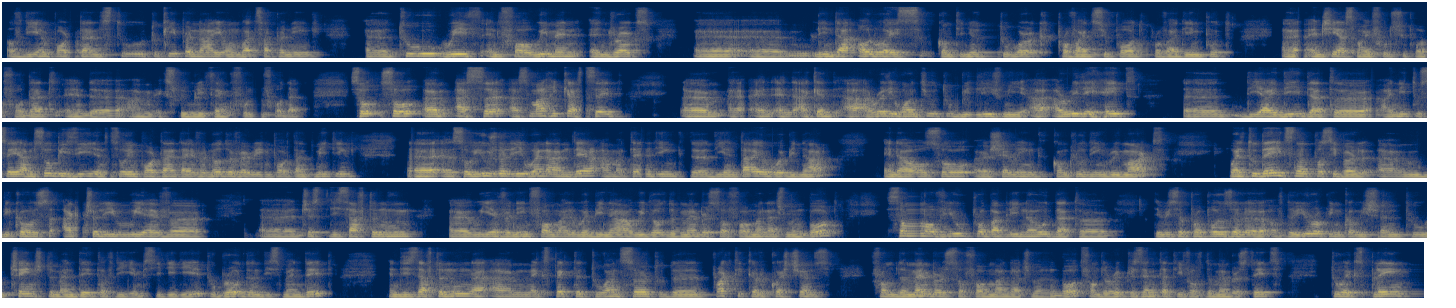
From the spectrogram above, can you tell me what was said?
of the importance to, to keep an eye on what's happening uh, to, with, and for women and drugs. Uh, uh, Linda always continued to work, provide support, provide input, uh, and she has my full support for that, and uh, I'm extremely thankful for that. So, so um, as uh, as Marika said, um, and and I can I really want you to believe me. I, I really hate uh, the idea that uh, I need to say I'm so busy and so important. I have another very important meeting. Uh, so usually when I'm there, I'm attending the, the entire webinar and I'm also uh, sharing concluding remarks. Well, today it's not possible um, because actually we have uh, uh, just this afternoon uh, we have an informal webinar with all the members of our management board. Some of you probably know that uh, there is a proposal uh, of the European Commission to change the mandate of the MCDDA, to broaden this mandate. And this afternoon, uh, I'm expected to answer to the practical questions from the members of our management board, from the representative of the member states, to explain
